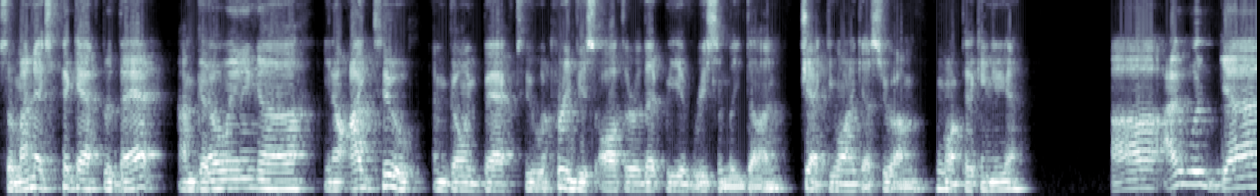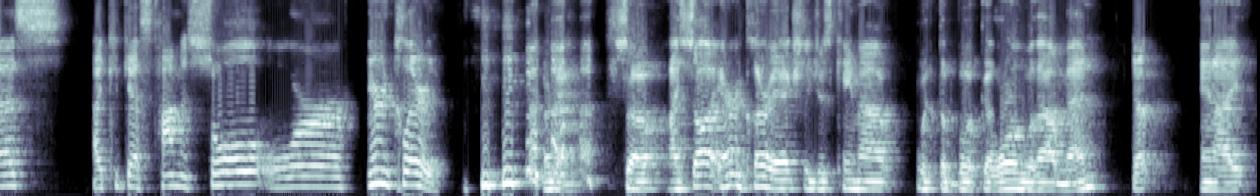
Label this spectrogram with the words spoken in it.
So my next pick after that, I'm going, uh, you know, I too am going back to a previous author that we have recently done. Jack, do you want to guess who I'm, who I'm picking again? Uh, I would guess I could guess Thomas Sowell or Aaron Clarey. Okay. So I saw Aaron Clarey actually just came out with the book uh, World Without Men. Yep. and I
